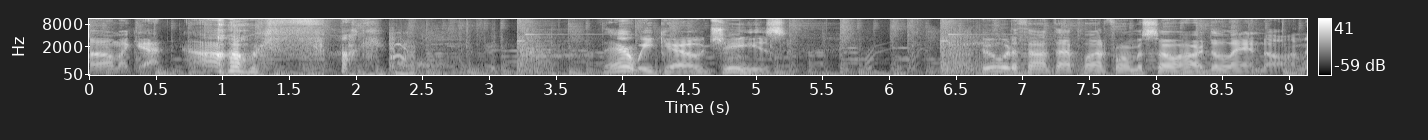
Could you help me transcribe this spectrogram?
Oh my god. Oh, fuck. There we go, jeez. Who would have thought that platform was so hard to land on?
